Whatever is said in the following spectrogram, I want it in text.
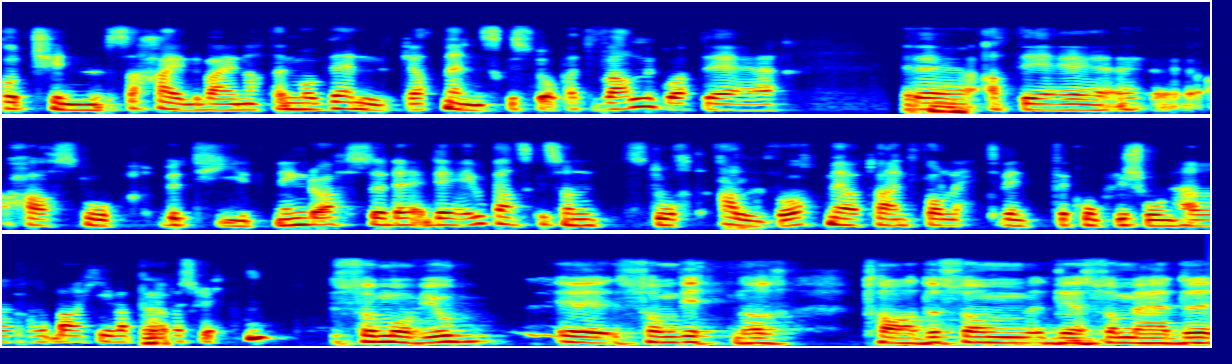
forkynnelse hele veien. At en må velge at mennesket står på et valg, og at det, eh, at det er, har stor betydning. Da. Så det, det, er jo ganske sånn stort alvor med å ta en for lettvint konklusjon her, bare hive på på slutten. Så må vi jo eh, som vitner ta det som det som er det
